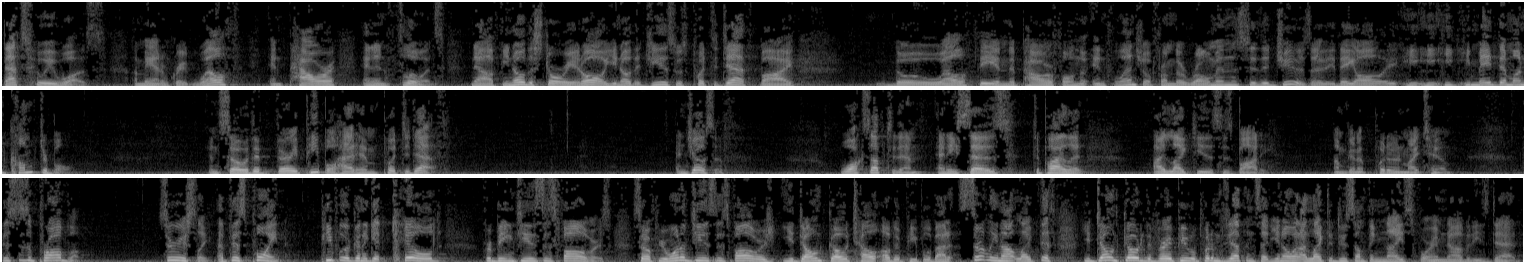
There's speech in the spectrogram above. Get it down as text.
That's who he was a man of great wealth and power and influence. Now, if you know the story at all, you know that Jesus was put to death by the wealthy and the powerful and the influential, from the Romans to the Jews. Uh, they all he, he, he made them uncomfortable. And so the very people had him put to death. And Joseph walks up to them and he says to Pilate, I like Jesus' body. I'm going to put him in my tomb. This is a problem. Seriously, at this point, people are going to get killed for being Jesus' followers. So if you're one of Jesus' followers, you don't go tell other people about it. Certainly not like this. You don't go to the very people who put him to death and said, you know what, I'd like to do something nice for him now that he's dead.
